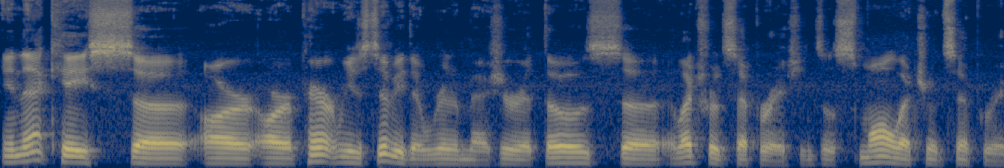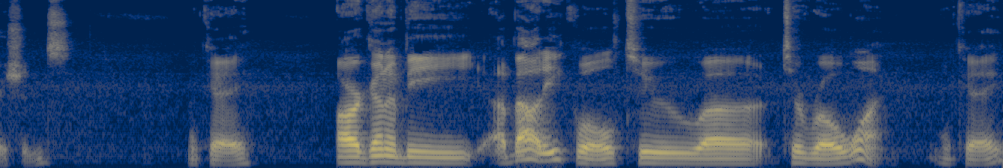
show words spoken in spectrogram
In that case, uh, our our apparent resistivity that we're going to measure at those uh, electrode separations, those small electrode separations, okay, are going to be about equal to uh, to rho one. Okay.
